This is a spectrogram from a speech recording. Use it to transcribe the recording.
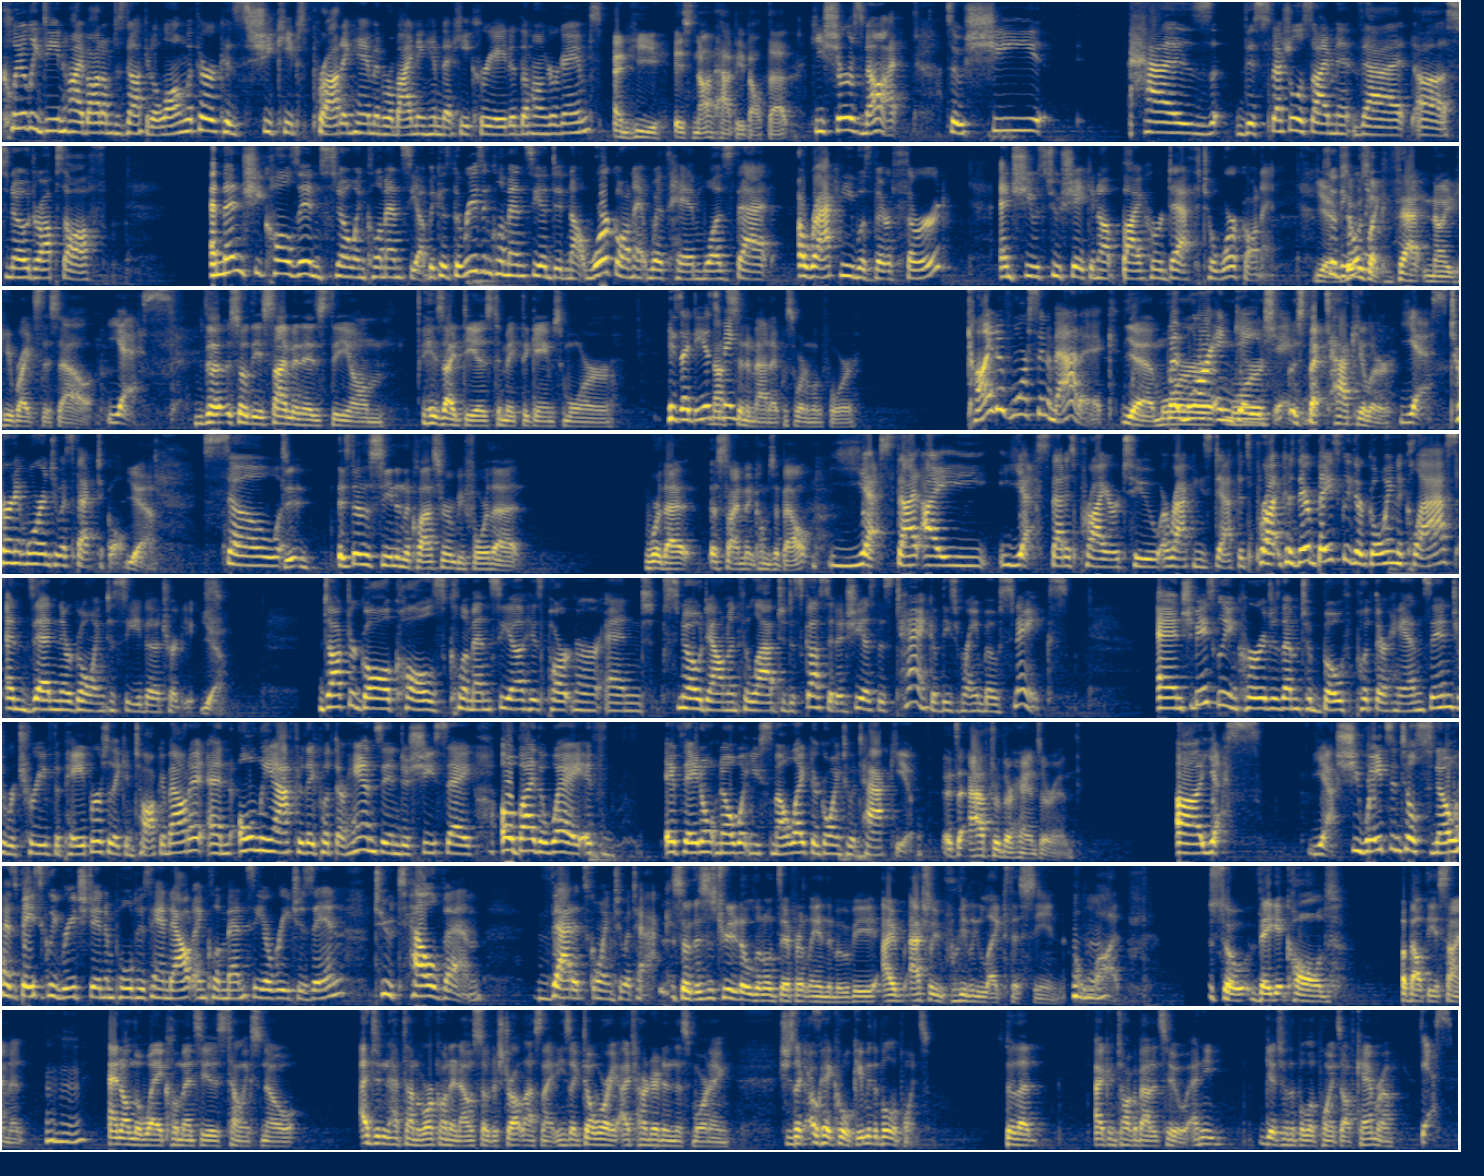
Clearly, Dean Highbottom does not get along with her because she keeps prodding him and reminding him that he created the Hunger Games. And he is not happy about that. He sure is not. So she has this special assignment that uh, Snow drops off. And then she calls in Snow and Clemensia because the reason Clemensia did not work on it with him was that Arachne was their third, and she was too shaken up by her death to work on it. Yeah, so the it was like that night he writes this out. Yes. The so the assignment is the um his ideas to make the games more His idea is to not make cinematic. The word I'm looking for? kind of more cinematic. Yeah, more But more engaging. spectacular. Yes. Turn it more into a spectacle. Yeah. So Did, is there the scene in the classroom before that where that assignment comes about? Yes, that I yes, that is prior to Arachne's death. It's prior because they're basically they're going to class and then they're going to see the tributes. Yeah. Dr. Gall calls Clemensia, his partner, and Snow down into the lab to discuss it, and she has this tank of these rainbow snakes. And she basically encourages them to both put their hands in to retrieve the paper so they can talk about it. And only after they put their hands in does she say, "Oh, by the way, if if they don't know what you smell like, they're going to attack you." It's after their hands are in. Uh, yes. Yeah, she waits until Snow has basically reached in and pulled his hand out, and Clemensia reaches in to tell them that it's going to attack. So this is treated a little differently in the movie. I actually really liked this scene a lot. So they get called about the assignment, mm-hmm. and on the way, Clemensia is telling Snow, "I didn't have time to work on it. I was so distraught last night." And he's like, "Don't worry, I turned it in this morning." She's like, "Okay, cool. Give me the bullet points, so that I can talk about it too." And he gives her the bullet points off camera. Yes.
